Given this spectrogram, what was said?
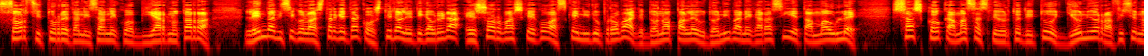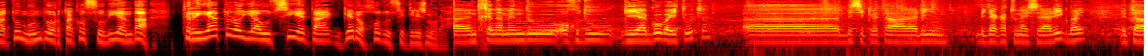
Zortzi turretan izaneko bihar notarra. Lehen da biziko lasterketak ostiraletik aurrera esor baskeko azken hiru probak Donapaleu, Donibane Garazi eta Maule. Saskok amazazpi urte ditu junior afizionatu mundu hortako zubian da. Triatloia utzi eta gero jodu ziklismora. Entrenamendu ordu gehiago baitut, uh, bizikletalarin bilakatu nahi zelarik, bai, eta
